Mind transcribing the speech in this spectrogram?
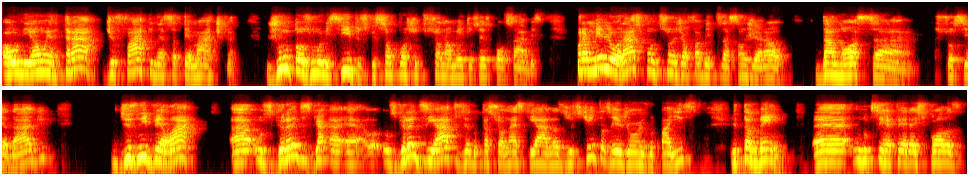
a União entrar de fato nessa temática, junto aos municípios, que são constitucionalmente os responsáveis, para melhorar as condições de alfabetização geral da nossa sociedade, desnivelar ah, os, grandes, ah, ah, os grandes hiatos educacionais que há nas distintas regiões do país e também é, no que se refere a escolas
